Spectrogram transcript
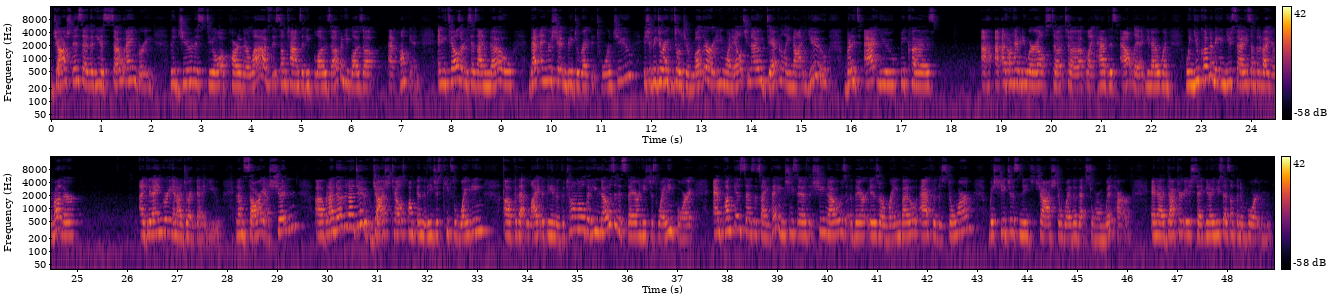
Josh then said that he is so angry that June is still a part of their lives, that sometimes that he blows up and he blows up at Pumpkin. And he tells her, he says, I know that anger shouldn't be directed towards you. It should be directed towards your mother or anyone else, you know, definitely not you, but it's at you because I, I don't have anywhere else to, to like have this outlet. You know, when, when you come to me and you say something about your mother, I get angry and I direct that at you. And I'm sorry, I shouldn't. Uh, but I know that I do. Josh tells Pumpkin that he just keeps waiting uh, for that light at the end of the tunnel, that he knows that it's there and he's just waiting for it. And Pumpkin says the same thing. She says that she knows there is a rainbow after the storm, but she just needs Josh to weather that storm with her. And uh, Dr. Ish said, you know, you said something important.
